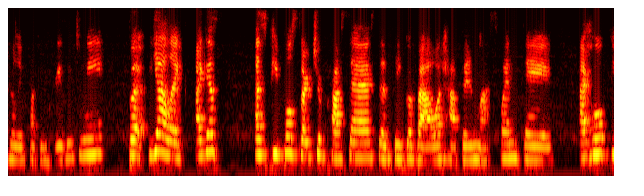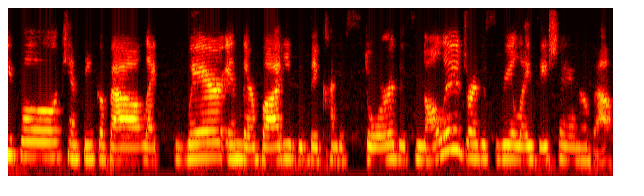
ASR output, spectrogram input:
really fucking crazy to me. But yeah, like I guess as people start to process and think about what happened last Wednesday, I hope people can think about like where in their body did they kind of store this knowledge or this realization about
